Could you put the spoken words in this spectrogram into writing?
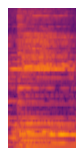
me.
